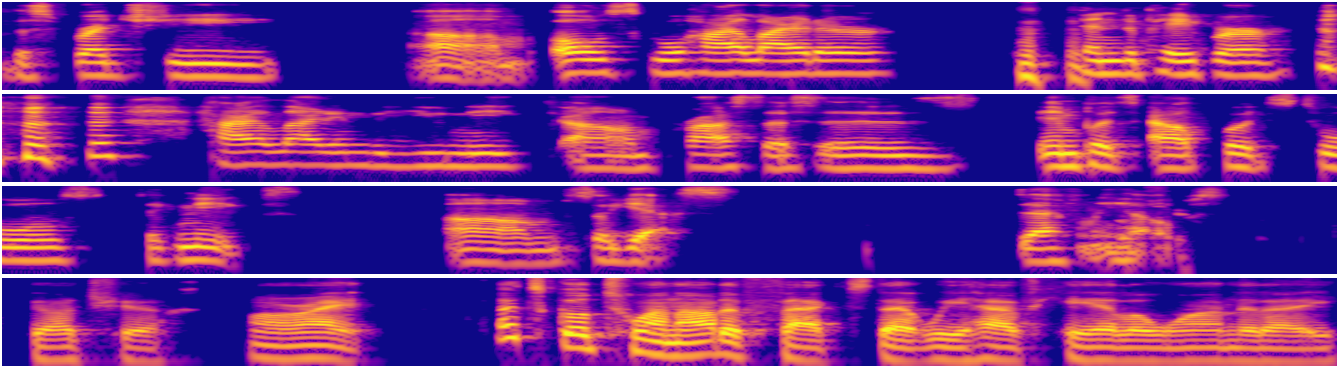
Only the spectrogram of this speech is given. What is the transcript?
the spreadsheet, um, old school highlighter, pen to paper, highlighting the unique um, processes, inputs, outputs, tools, techniques. Um, so yes, definitely gotcha. helps. Gotcha. All right. Let's go to an artifact that we have here, Lawan, that I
